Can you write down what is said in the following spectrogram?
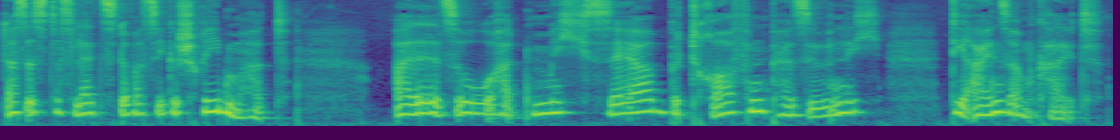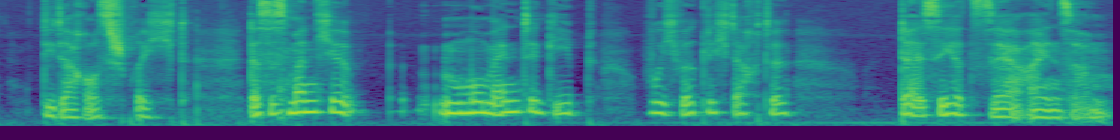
das ist das Letzte, was sie geschrieben hat. Also hat mich sehr betroffen persönlich die Einsamkeit, die daraus spricht. Dass es manche Momente gibt, wo ich wirklich dachte, da ist sie jetzt sehr einsam.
